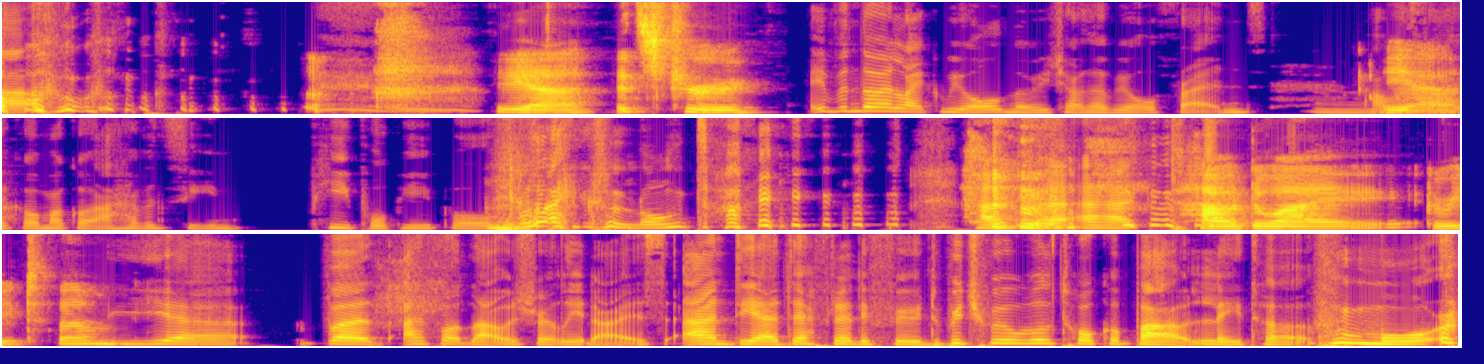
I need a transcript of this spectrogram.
now. yeah, it's true. Even though, like, we all know each other, we're all friends. Mm. I was Yeah. like, oh my god, I haven't seen people, people for like a long time. How do I act? How do I greet them? yeah, but I thought that was really nice, and yeah, definitely food, which we will talk about later more.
